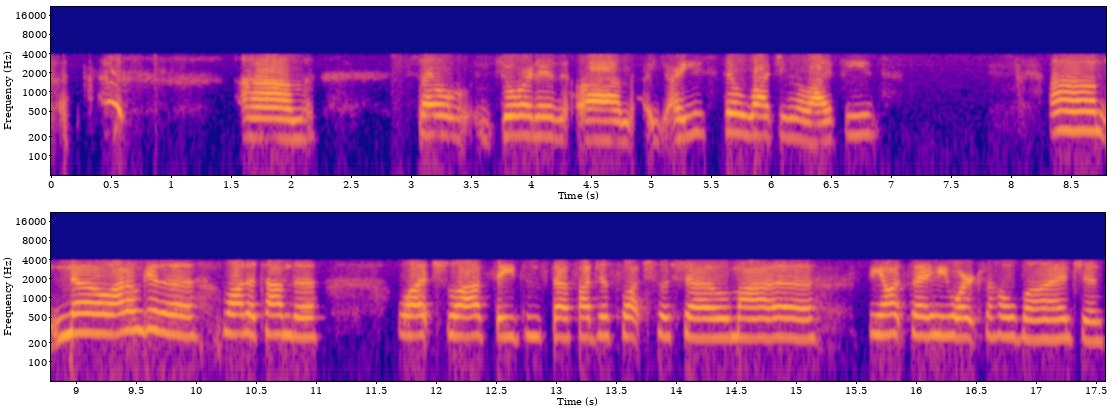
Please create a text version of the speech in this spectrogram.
um. So, Jordan, um, are you still watching the live feeds? Um, no, I don't get a lot of time to watch live feeds and stuff. I just watch the show. My uh, fiance, he works a whole bunch and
